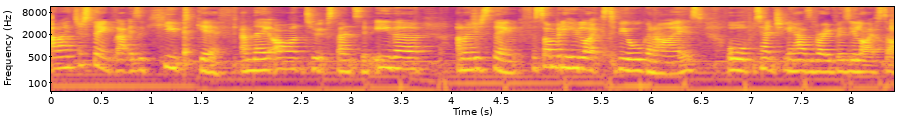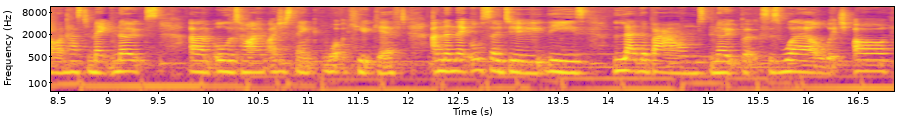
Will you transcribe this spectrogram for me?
And I just think that is a cute gift. And they aren't too expensive either and I just think for somebody who likes to be organised or potentially has a very busy lifestyle and has to make notes um, all the time, I just think what a cute gift. And then they also do these leather bound notebooks as well, which are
